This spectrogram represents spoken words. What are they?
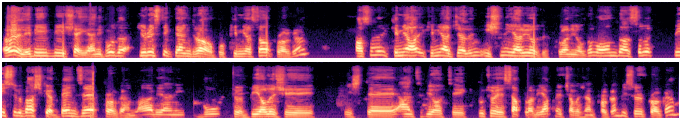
Öyle bir, bir şey. Yani burada heuristic dendral, bu kimyasal program aslında kimya, kimyacının işini yarıyordu, kullanıyordu. Ve ondan sonra bir sürü başka benzer programlar yani bu tür biyoloji, işte antibiyotik, bu tür hesapları yapmaya çalışan program, bir sürü program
